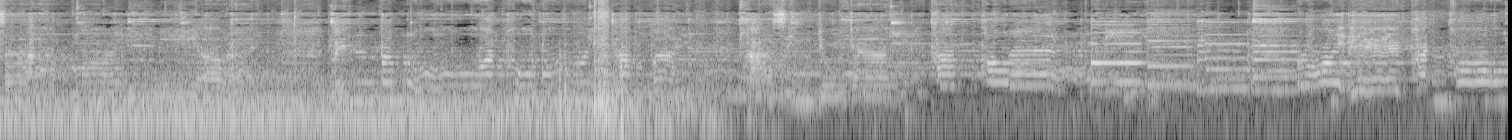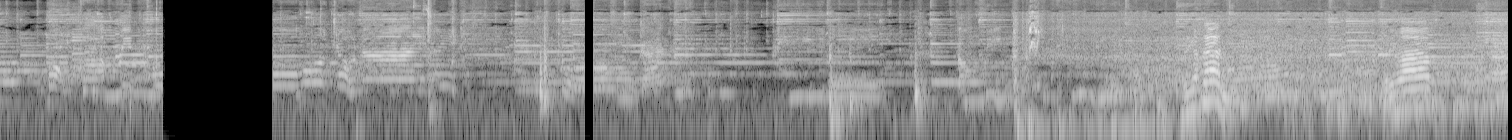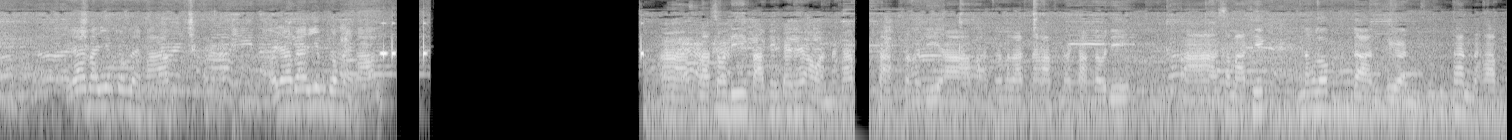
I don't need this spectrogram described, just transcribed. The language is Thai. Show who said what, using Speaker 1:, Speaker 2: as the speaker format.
Speaker 1: นให้ทราบไม่มีอะไร เป็นตำรวจผู้น้อยทำไป หาสิ่งจูงใจทัดเท่าแรงมีร้อยเอกพันโทต้องกาะติดโทเจ้านายให้ดีกองการขึ้นพีดีต้องวิ่ง
Speaker 2: สวัสดีครับท่าน สวัสดีครับ ญาตมาเยี่ยมชมหน่อยครับขออนุญาตมาเยี่ยมชมหน่อยครับอ่ากราบสวัสดีป่าเกรียงไกรไทยอ่อนนะครับกราบสวัสดีอ่าป่าธรรมรัตน์นะครับ และกราบสวัสดีอ่าสมาชิกนักรบด่านเถื่อนทุกๆท่านนะครับ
